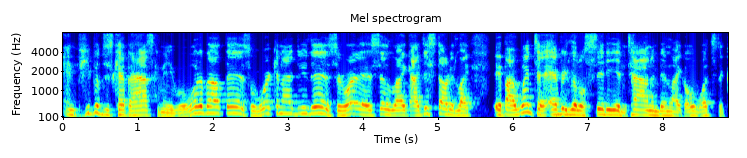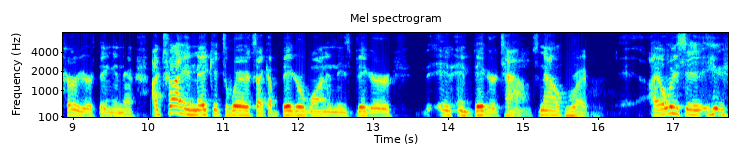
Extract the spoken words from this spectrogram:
and people just kept asking me, well, what about this? Or where can I do this? Or what? So like, I just started like, if I went to every little city and town and been like, oh, what's the courier thing in there? I try and make it to where it's like a bigger one in these bigger, in, in bigger towns. Now, right. I always uh, hear,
